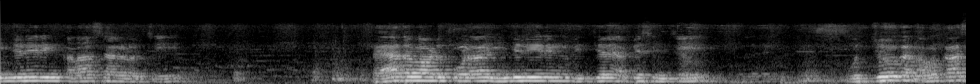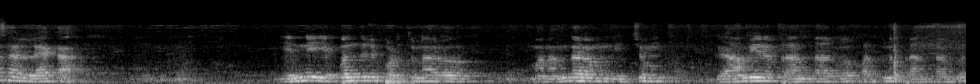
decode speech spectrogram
ఇంజనీరింగ్ కళాశాలలు వచ్చి పేదవాడు కూడా ఇంజనీరింగ్ విద్యను అభ్యసించి ఉద్యోగ అవకాశాలు లేక ఎన్ని ఇబ్బందులు పడుతున్నారో మనందరం నిత్యం గ్రామీణ ప్రాంతాల్లో పట్టణ ప్రాంతాల్లో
